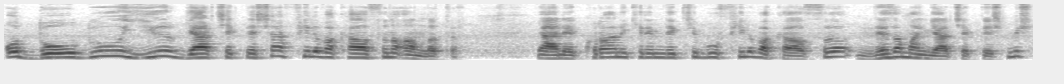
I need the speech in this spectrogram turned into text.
o doğduğu yıl gerçekleşen fil vakasını anlatır. Yani Kur'an-ı Kerim'deki bu fil vakası ne zaman gerçekleşmiş?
